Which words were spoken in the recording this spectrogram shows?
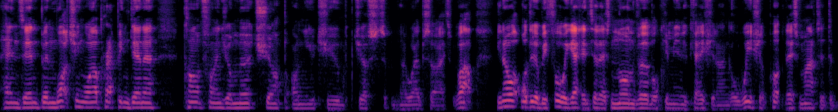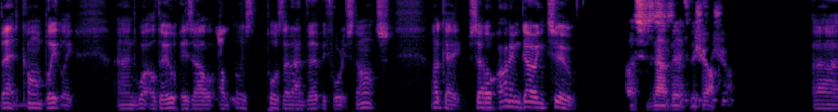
hens in. Been watching while prepping dinner. Can't find your merch shop on youtube just the website. Well you know what we'll do? Before we get into this non-verbal communication angle we shall put this matter to bed completely. And what i'll do is i'll, I'll pause, pause that advert before it starts. Okay so i'm going to this is an advert for the shop. Uh,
